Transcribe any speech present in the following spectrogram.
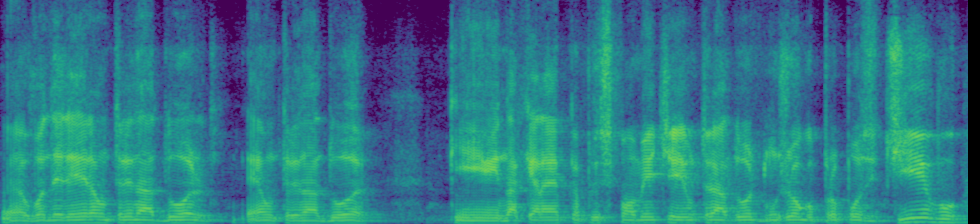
né? o Vanderlei era um treinador, é um treinador que naquela época principalmente era um treinador de um jogo propositivo,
